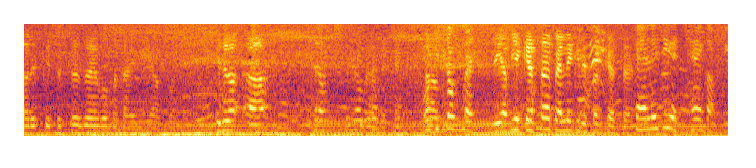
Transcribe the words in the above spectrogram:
और इसकी सिस्टर जो है, वो बताएँगे आपको। इधर जी अब ये कैसा है? पहले की रिस्पॉन्स कैसा है? पहले से अच्छा है काफ़ी।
